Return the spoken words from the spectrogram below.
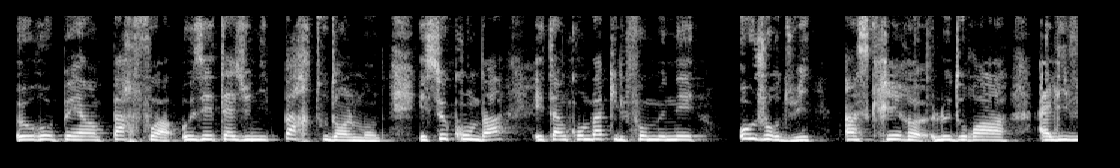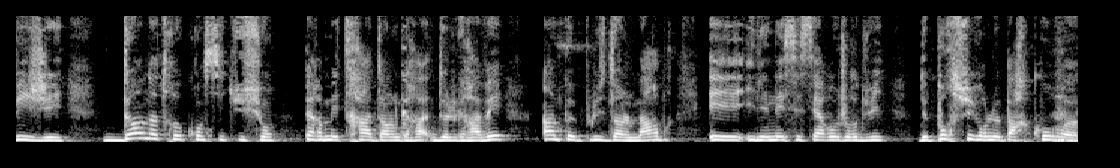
européens, parfois aux États-Unis, partout dans le monde. Et ce combat est un combat qu'il faut mener aujourd'hui. Inscrire le droit à l'IVG dans notre Constitution permettra de le graver un peu plus dans le marbre. Et il est nécessaire aujourd'hui de poursuivre le parcours euh,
